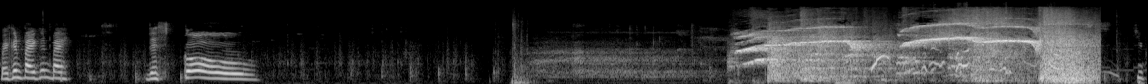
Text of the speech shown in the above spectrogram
ไป ขึ้นไปขึ้นไป let's go จิบ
